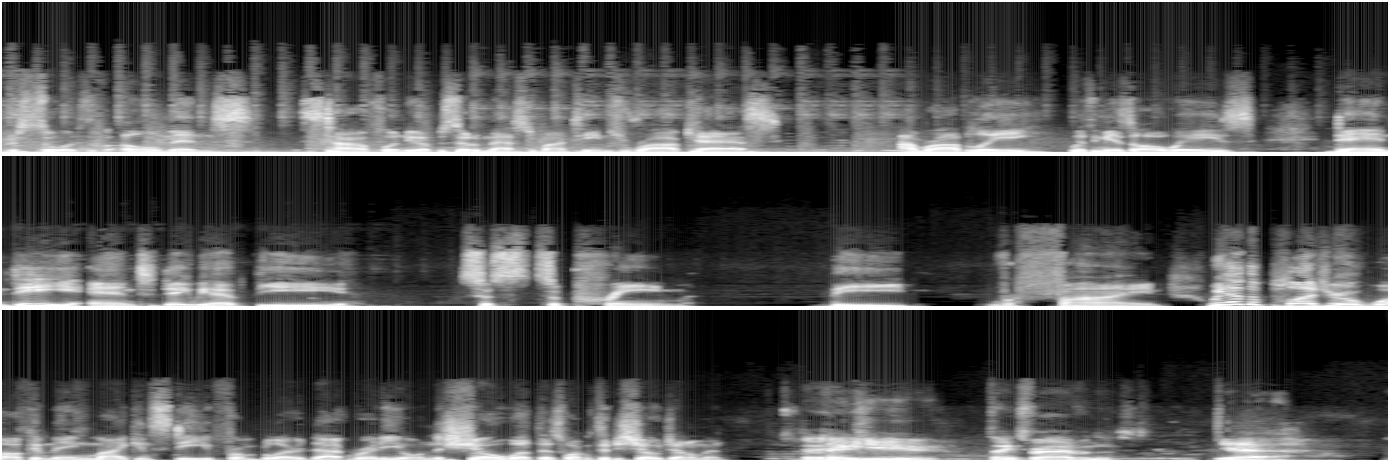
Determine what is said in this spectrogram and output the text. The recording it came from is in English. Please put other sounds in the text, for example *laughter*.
to the Swords of Omens. It's time for a new episode of Mastermind Team's Robcast. I'm Rob Lee. With me, as always, Dann D. And today we have the su- supreme, the refined. We have the pleasure of welcoming Mike and Steve from Blurd Radio on the show with us. Welcome to the show, gentlemen. Hey, Thank hey, you. Thanks for having us. Yeah.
